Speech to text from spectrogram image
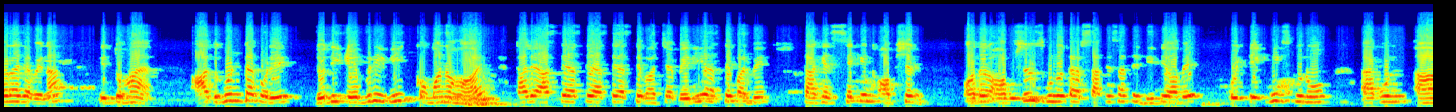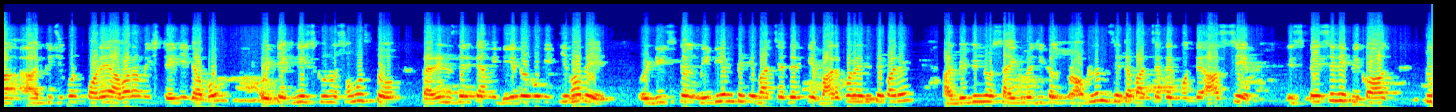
করা যাবে না, কিন্তু হ্যাঁ আধ ঘণ্টা করে যদি এভরি উইক কমানো হয়, তাহলে আস্তে আস্তে আস্তে আস্তে বাচ্চা বেরিয়ে আসতে পারবে। তাকে সেকেন্ড অপশন অদার অপশনসগুলো তার সাথে সাথে দিতে হবে। ওই টেকনিক্সগুলো, এখন কিছুক্ষণ পরে আবার আমি স্টেজে যাব। ওই টেকনিক্সগুলো সমস্ত প্যারেন্টসদেরকে আমি দিয়ে দেবো কি, কীভাবে? ওই ডিজিটাল মিডিয়াম থেকে বাচ্চাদেরকে বার করা যেতে পারে। আর বিভিন্ন সাইকোলজিক্যাল প্রবলেম যেটা বাচ্চাদের মধ্যে আসছে specially because too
